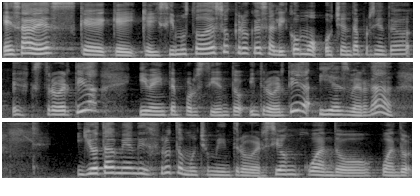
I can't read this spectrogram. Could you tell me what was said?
esa vez que, que, hicimos todo eso, creo que salí como 80% extrovertida y 20% introvertida. Y es verdad. Yo también disfruto mucho mi introversión cuando, cuando,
